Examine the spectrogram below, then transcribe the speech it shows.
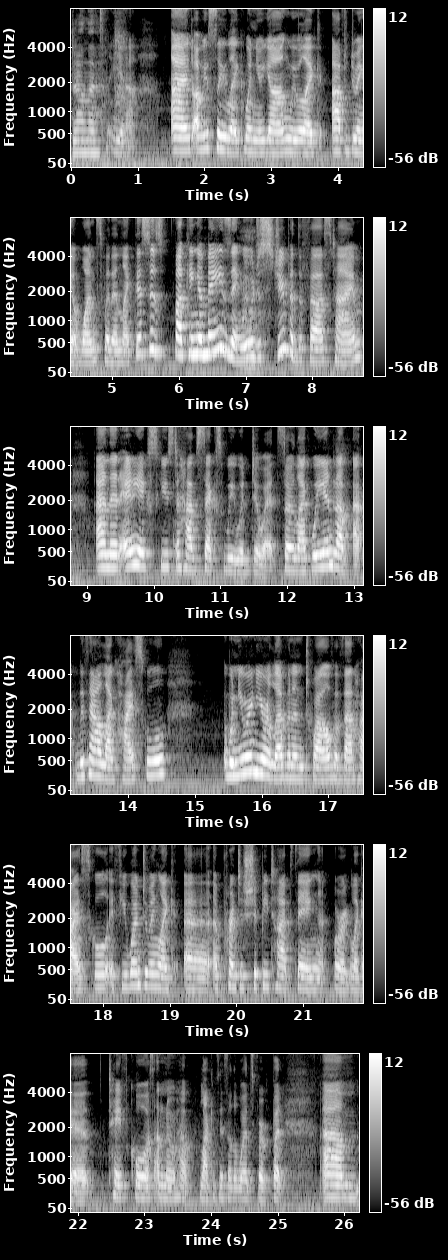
down there. Yeah. And obviously, like when you're young, we were like, after doing it once, we're then like, this is fucking amazing. We were just stupid the first time. And then any excuse to have sex, we would do it. So, like, we ended up at, with our like high school. When you were in year 11 and 12 of that high school, if you weren't doing like a apprenticeshipy type thing or like a TAFE course, I don't know how, like, if there's other words for it, but um,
